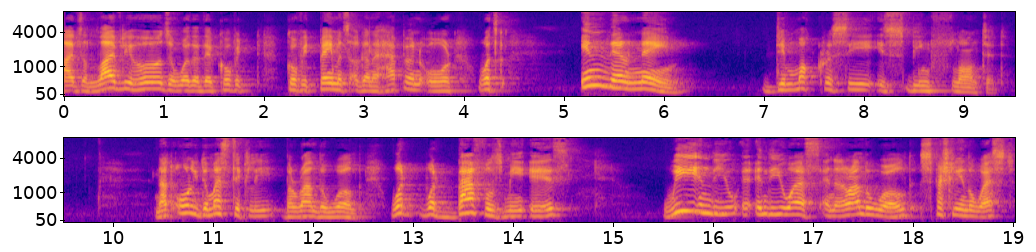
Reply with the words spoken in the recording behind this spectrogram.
lives and livelihoods, and whether their COVID, COVID payments are going to happen, or what's in their name, democracy is being flaunted. Not only domestically, but around the world. What, what baffles me is we in the, U, in the US and around the world, especially in the West,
